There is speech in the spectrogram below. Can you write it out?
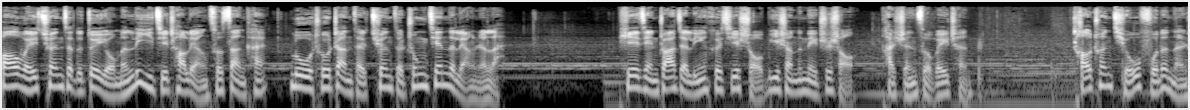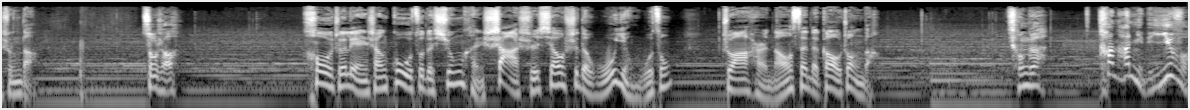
包围圈子的队友们立即朝两侧散开，露出站在圈子中间的两人来。瞥见抓在林和熙手臂上的那只手，他神色微沉，朝穿囚服的男生道：“松手。”后者脸上故作的凶狠霎时消失的无影无踪，抓耳挠腮的告状道。虫哥，他拿你的衣服。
